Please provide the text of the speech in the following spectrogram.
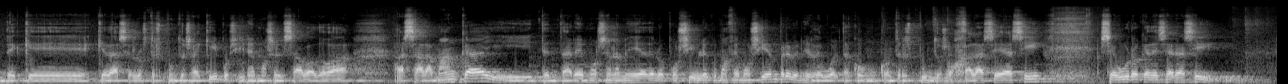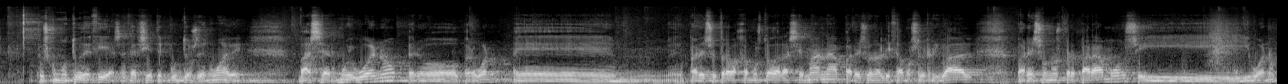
de que quedasen los tres puntos aquí, pues iremos el sábado a, a, Salamanca e intentaremos en la medida de lo posible, como hacemos siempre, venir de vuelta con, con tres puntos. Ojalá sea así. Seguro que de ser así pues como tú decías, hacer 7 puntos de 9 va a ser muy bueno, pero, pero bueno, eh, para eso trabajamos toda la semana, para eso analizamos el rival, para eso nos preparamos y, y bueno,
